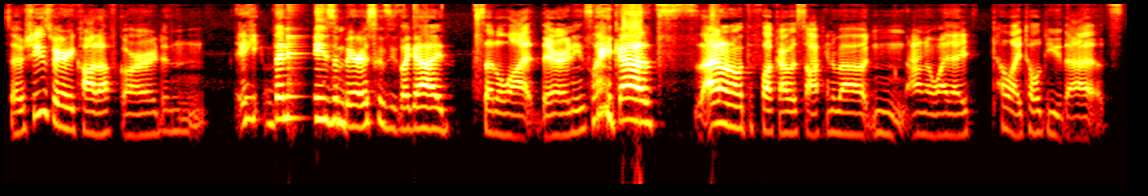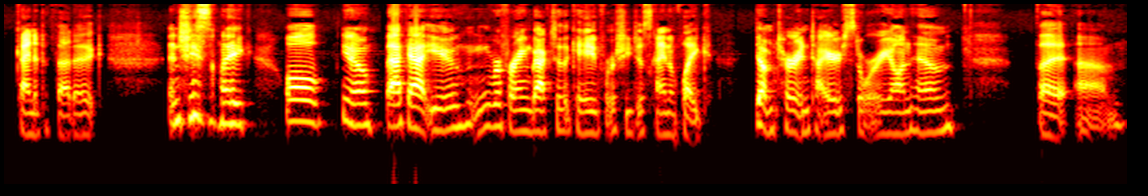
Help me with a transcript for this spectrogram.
So she's very caught off guard and he, then he's embarrassed cuz he's like "Ah, I said a lot there and he's like ah it's, I don't know what the fuck I was talking about and I don't know why I tell I told you that. It's kind of pathetic. And she's like, well, you know, back at you, referring back to the cave where she just kind of like dumped her entire story on him. But um,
